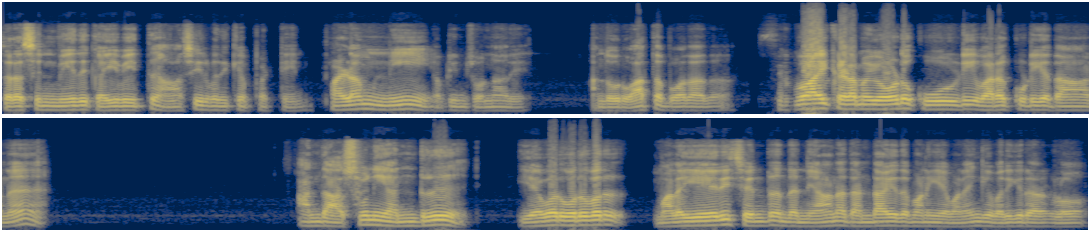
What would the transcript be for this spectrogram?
சிரசின் மீது கை வைத்து ஆசீர்வதிக்கப்பட்டேன். பழம் நீ அப்படின்னு சொன்னாரே. அந்த ஒரு வார்த்தை போதாதா? செவ்வாய்க்கிழமையோடு கூடி வரக்கூடியதான அந்த அஸ்வினி அன்று எவர் ஒருவர் மலையேறி சென்று அந்த ஞான தண்டாயுதபாணியை வணங்கி வருகிறார்களோ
